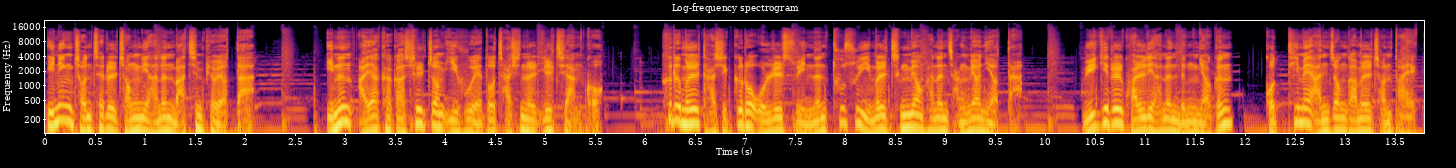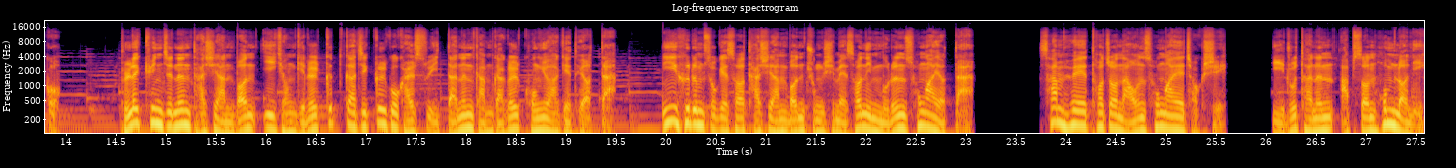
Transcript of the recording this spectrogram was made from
이닝 전체를 정리하는 마침표였다. 이는 아야카가 실점 이후에도 자신을 잃지 않고 흐름을 다시 끌어올릴 수 있는 투수임을 증명하는 장면이었다. 위기를 관리하는 능력은 곧 팀의 안정감을 전파했고 블랙퀸즈는 다시 한번 이 경기를 끝까지 끌고 갈 수 있다는 감각을 공유하게 되었다. 이 흐름 속에서 다시 한번 중심에 선 인물은 송하였다. 3회에 터져 나온 송하의 적시. 이 루타는 앞선 홈런이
